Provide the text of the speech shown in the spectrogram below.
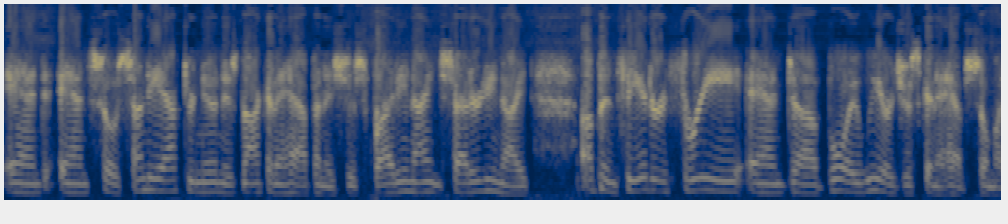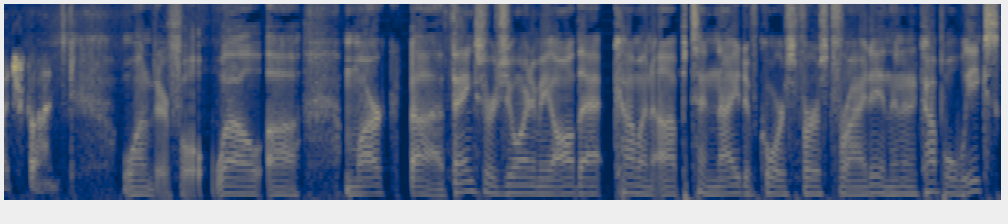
And and so Sunday afternoon is not going to happen. It's just Friday night and Saturday night up in Theater Three, and uh, boy, we are just going to have so much fun. Wonderful. Well, uh, Mark, uh, thanks for joining me. All that coming up tonight, of course, first Friday, and then in a couple weeks,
